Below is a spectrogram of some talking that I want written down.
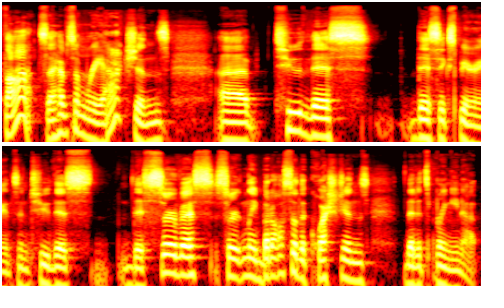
thoughts. I have some reactions uh, to this this experience and to this this service certainly but also the questions that it's bringing up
